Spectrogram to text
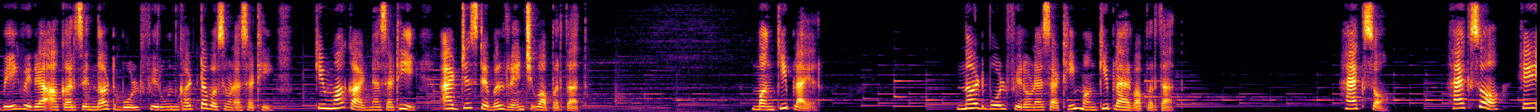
वेगवेगळ्या आकारचे नट बोल्ट फिरवून घट्ट बसवण्यासाठी किंवा काढण्यासाठी ॲडजस्टेबल रेंज वापरतात. मंकी प्लायर नट बोल्ट फिरवण्यासाठी मंकी प्लायर वापरतात. हॅकसॉ हॅक्सॉ हे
